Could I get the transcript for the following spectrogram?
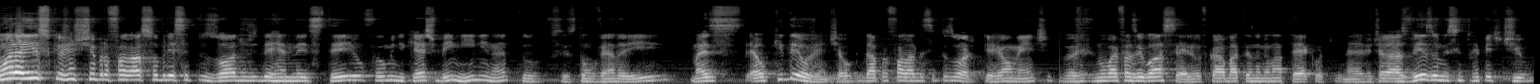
Bom, era isso que a gente tinha para falar sobre esse episódio de The Handmaid's Tale. Foi um minicast bem mini, né? Vocês estão vendo aí. Mas é o que deu, gente. É o que dá para falar desse episódio. Porque realmente a gente não vai fazer igual a série. Vou ficar batendo na mesma tecla aqui, né? A gente, às vezes eu me sinto repetitivo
